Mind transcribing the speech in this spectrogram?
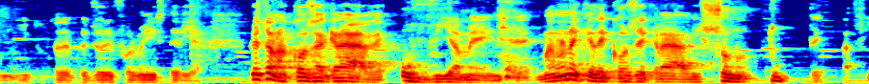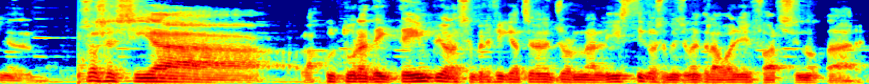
di tutte le peggiori forme di isteria. Questa è una cosa grave, ovviamente, ma non è che le cose gravi sono tutte la fine del mondo. Non so se sia la cultura dei tempi o la semplificazione giornalistica o semplicemente la voglia di farsi notare.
